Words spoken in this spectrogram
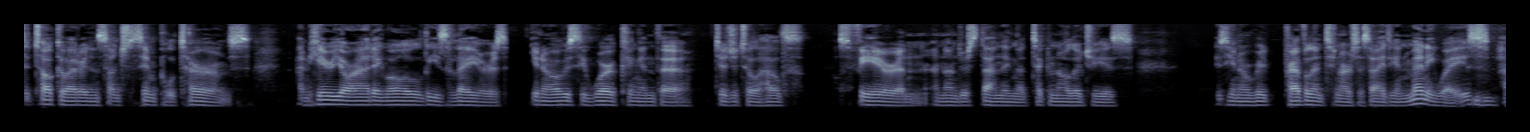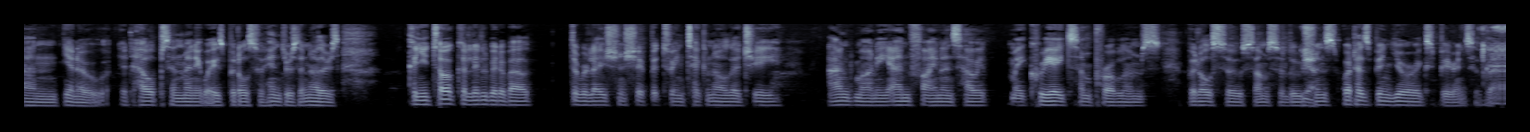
to talk about it in such simple terms and here you're adding all these layers you know obviously working in the digital health sphere and and understanding that technology is is you know re- prevalent in our society in many ways mm-hmm. and you know it helps in many ways but also hinders in others can you talk a little bit about the relationship between technology and money and finance how it may create some problems but also some solutions yeah. what has been your experience of that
